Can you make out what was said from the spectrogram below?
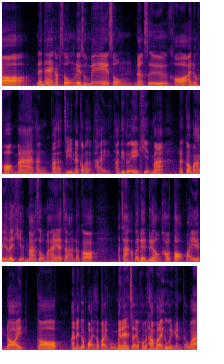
ก็แน่ๆครับส่งเรซูเม่ส่งหนังสือขออนุเคราะห์มาทั้งภาษาจีนแล้วก็ภาษาไทย ทั้งที่ตัวเองเขียนมา แล้วก็มหาวิทยาลัยเขียนมาส่งมาให้อาจารย์ แล้วก็อาจารย์เขาก็เดินเรื่องของเขาต่อไปเรียบร้อย ก็อันนั้นก็ปล่อยเข้าไปผมก็ไม่แน่ใจว่าเขาไปทำอะไรเขาเหมือนกัน แต่ว่า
